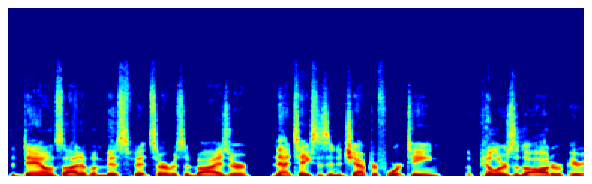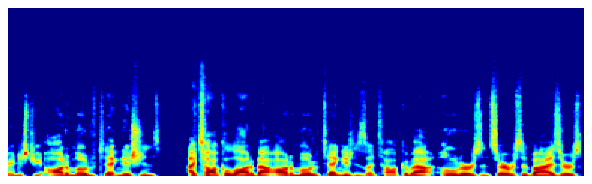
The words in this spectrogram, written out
the downside of a misfit service advisor. And that takes us into chapter 14, the pillars of the auto repair industry, automotive technicians. I talk a lot about automotive technicians. I talk about owners and service advisors.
